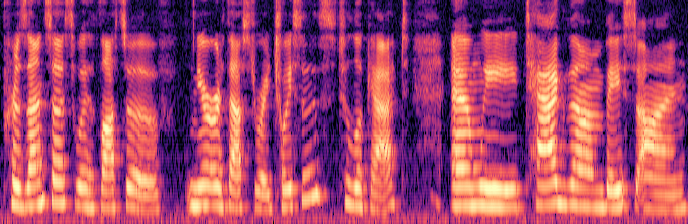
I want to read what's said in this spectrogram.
presents us with lots of near Earth asteroid choices to look at, and we tag them based on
